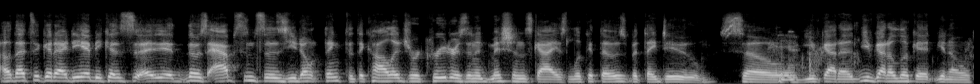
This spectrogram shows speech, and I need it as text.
Oh, that's a good idea because uh, those absences, you don't think that the college recruiters and admissions guys look at those, but they do. So Yeah. you've got to you've got to look at you know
